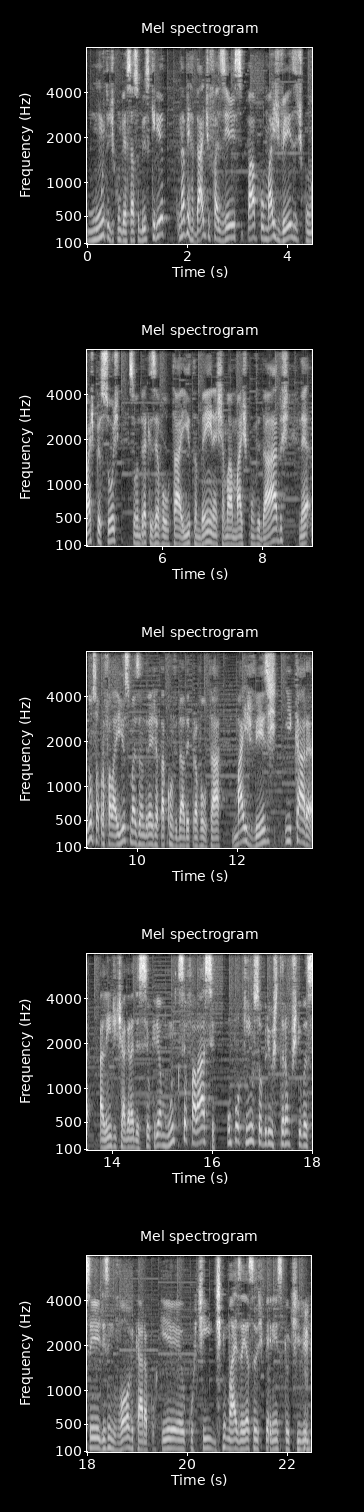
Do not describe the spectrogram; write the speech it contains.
muito de conversar sobre isso. Queria, na verdade, fazer esse papo mais vezes com mais pessoas. Se o André quiser voltar aí também, né, chamar mais convidados, né? Não só para falar isso, mas o André já tá convidado aí para voltar mais vezes. E, cara, além de te agradecer, eu queria muito que você falasse um pouquinho sobre os trampos que você desenvolve, cara, porque eu curti demais aí essa experiência que eu tive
